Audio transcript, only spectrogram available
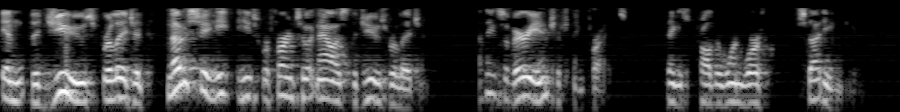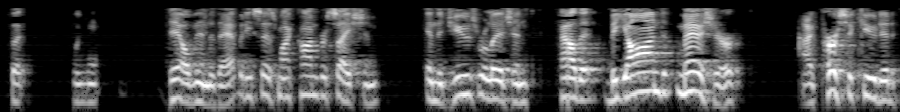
in the Jews' religion. Notice he, he's referring to it now as the Jews' religion. I think it's a very interesting phrase. I think it's probably one worth studying here. But we won't delve into that. But he says, my conversation in the Jews' religion how that beyond measure I persecuted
